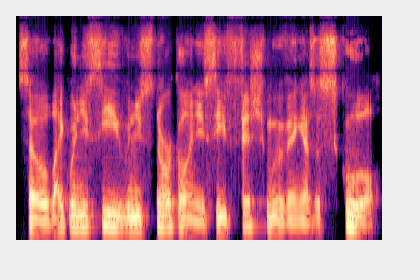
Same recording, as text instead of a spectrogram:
So, like when you see when you snorkel and you see fish moving as a school,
